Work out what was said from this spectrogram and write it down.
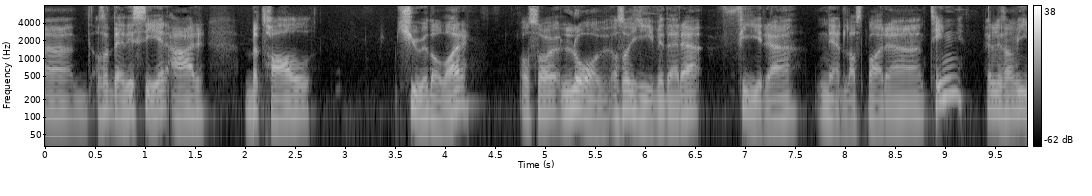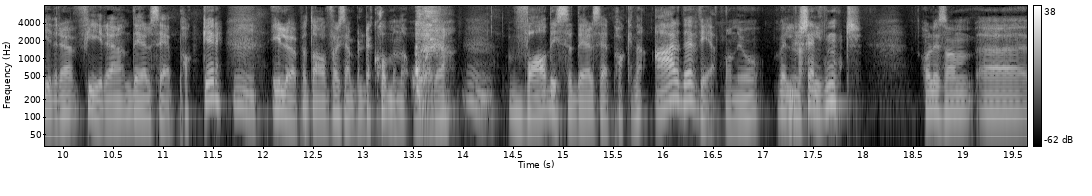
uh, Altså, det de sier er betal 20 dollar, og så, lov, og så gir vi dere fire nedlastbare ting. Eller liksom videre fire DLC-pakker Mm. i løpet av f.eks. det kommende året. Mm. Hva disse DLC-pakkene er, det vet man jo veldig Nei. sjeldent. Og liksom, eh,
